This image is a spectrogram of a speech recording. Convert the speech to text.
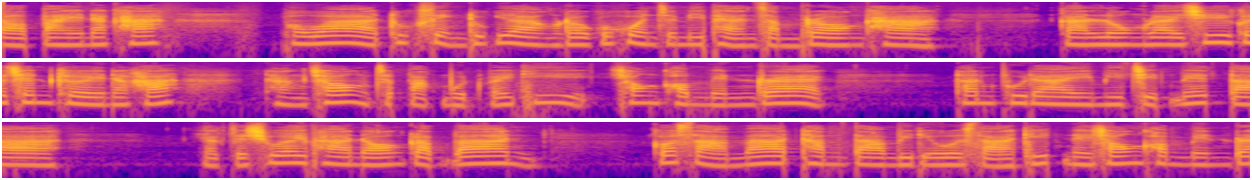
ต่อไปนะคะ เพราะว่าทุกสิ่งทุกอย่างเราก็ควรจะมีแผนสำรองค่ะการลงรายชื่อก็เช่นเคยนะคะ ทางช่องจะปักหมุดไว้ที่ช่องคอมเมนต์แรก ท่านผู้ใดมีจิตเมตตา อยากจะช่วยพาน้องกลับบ้าน ก็สามารถทำตามวิดีโอสาธิตในช่องคอมเมนต์แร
